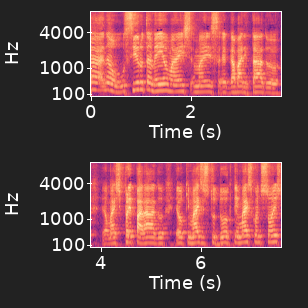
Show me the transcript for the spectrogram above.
ah, não, o Ciro também é o mais, mais eh, gabaritado, é o mais preparado, é o que mais estudou, que tem mais condições,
